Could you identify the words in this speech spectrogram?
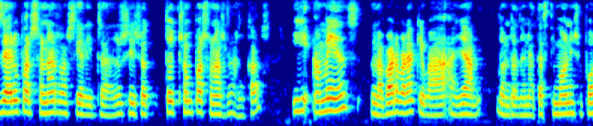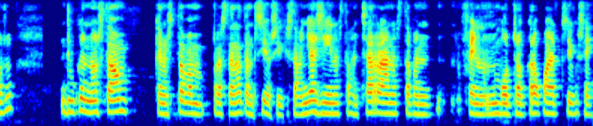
zero persones racialitzades, o sigui, tots són persones blanques. I, a més, la Bàrbara, que va allà doncs, a donar testimoni, suposo, diu que no estaven que no estaven prestant atenció, o sigui, que estaven llegint, estaven xerrant, estaven fent vots encreuats, jo què sé,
